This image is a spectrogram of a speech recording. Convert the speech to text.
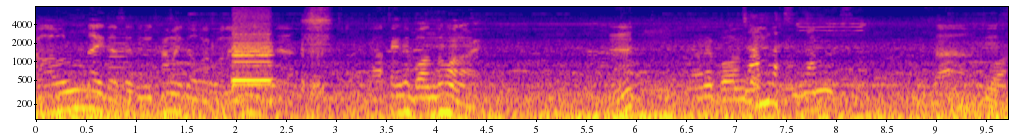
আবার উল্টা আইতাছে তুমি খামাইতেও পারবে না। রাস্তা কিন্তু বন্ধ মনে হয়। হ্যাঁ? ওখানে বন্ধ। জাম লাগছে জাম লাগছে। হ্যাঁ। হ্যাঁ।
